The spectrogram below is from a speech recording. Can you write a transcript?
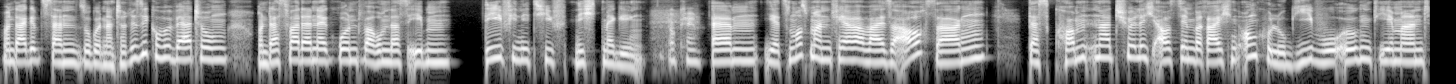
Und da gibt es dann sogenannte Risikobewertungen. Und das war dann der Grund, warum das eben definitiv nicht mehr ging. Okay. Ähm, jetzt muss man fairerweise auch sagen, das kommt natürlich aus den Bereichen Onkologie, wo irgendjemand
